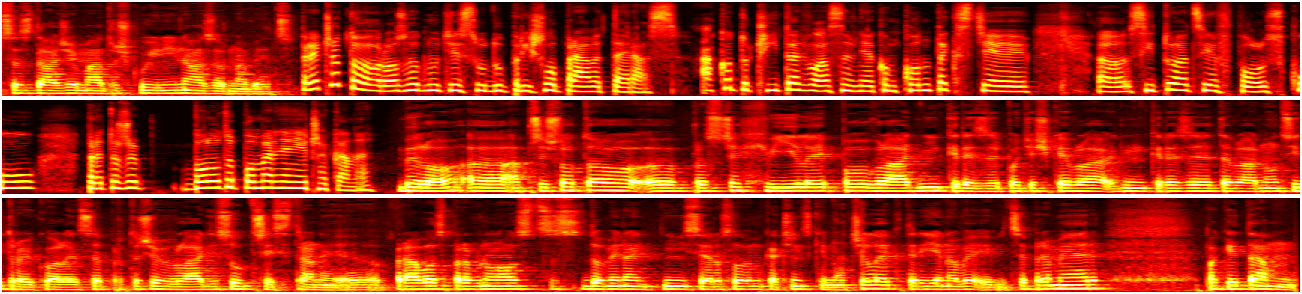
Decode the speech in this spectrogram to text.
se zdá, že má trošku jiný názor na věc. Proč to rozhodnutie súdu přišlo právě teraz? Ako to čítať vlastně v nějakom kontexte situácie v Polsku? Protože bylo to poměrně nečakané. Bylo a, přišlo to prostě chvíli po vládní krizi, po těžké vládní krizi té vládnoucí trojkoalice, protože ve vládě jsou tři strany. Právo a spravedlnost s dominantní s Jaroslavem Kačínským na čele, který je nově i vicepremiér. Pak je tam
